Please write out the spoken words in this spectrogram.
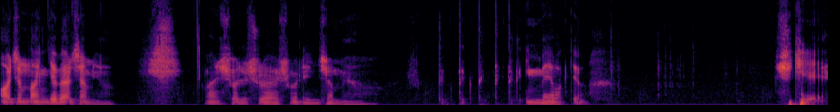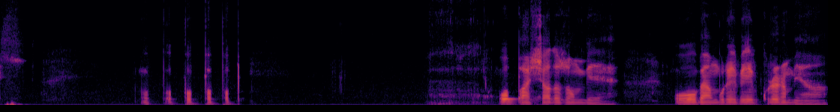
Acımdan gebereceğim ya. Ben şöyle şuraya şöyle ineceğim ya. Tık tık tık tık tık inmeye bak ya. Şikir. Hop hop hop hop hop. Hop aşağıda zombi. Oo ben buraya bir ev kurarım ya.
